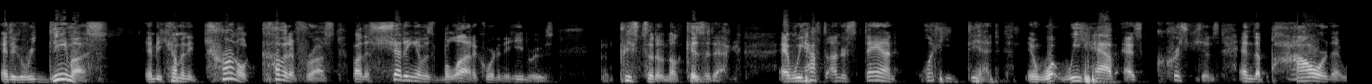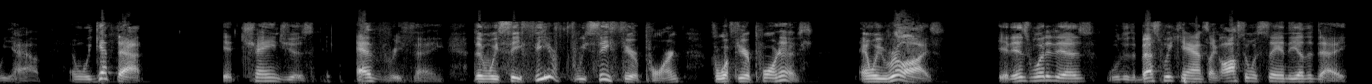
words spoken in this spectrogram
and to redeem us and become an eternal covenant for us by the shedding of his blood, according to Hebrews, the priesthood of Melchizedek. And we have to understand what he did and what we have as Christians and the power that we have. And when we get that, it changes everything. Then we see fear we see fear porn for what fear porn is. And we realize it is what it is. We'll do the best we can. It's like Austin was saying the other day.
